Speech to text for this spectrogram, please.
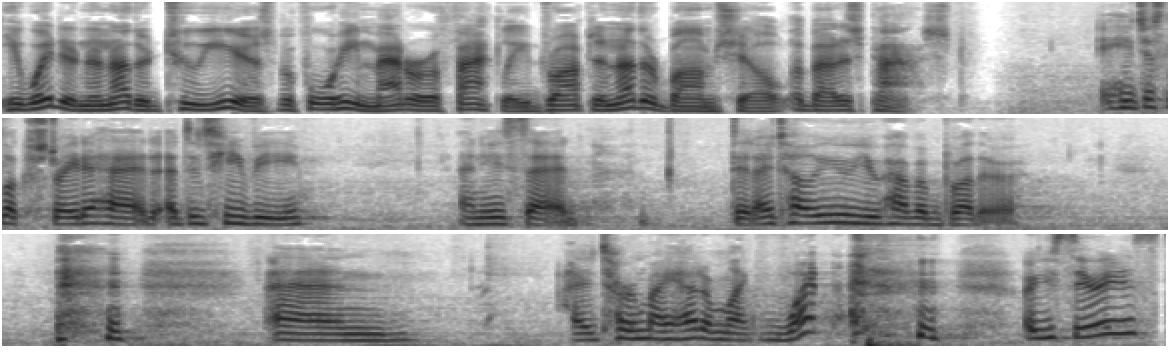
He waited another two years before he matter of factly dropped another bombshell about his past. He just looked straight ahead at the TV and he said, Did I tell you you have a brother? and I turned my head. I'm like, What? Are you serious?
